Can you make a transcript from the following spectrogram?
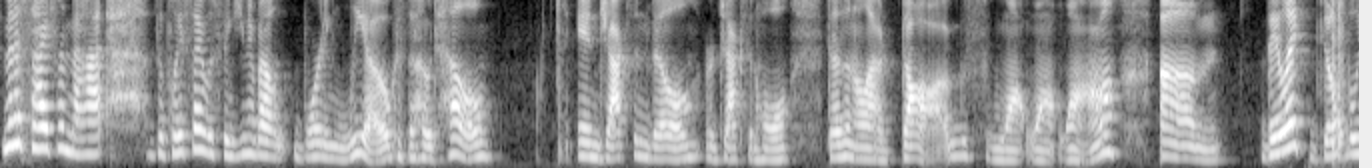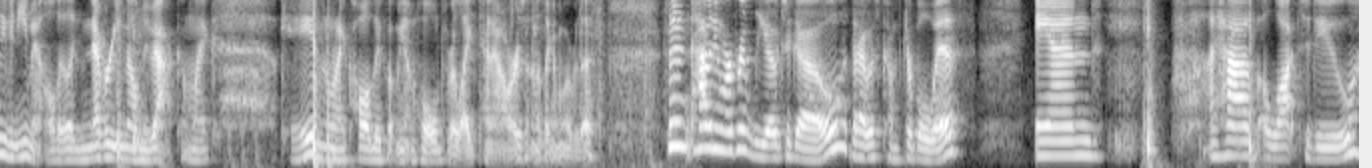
And then aside from that, the place I was thinking about boarding Leo, because the hotel in Jacksonville or Jackson Hole doesn't allow dogs, wah, wah, wah. Um, they like don't believe in email. They like never email me back. I'm like, okay. And then when I called, they put me on hold for like 10 hours and I was like, I'm over this. So I didn't have anywhere for Leo to go that I was comfortable with. And I have a lot to do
